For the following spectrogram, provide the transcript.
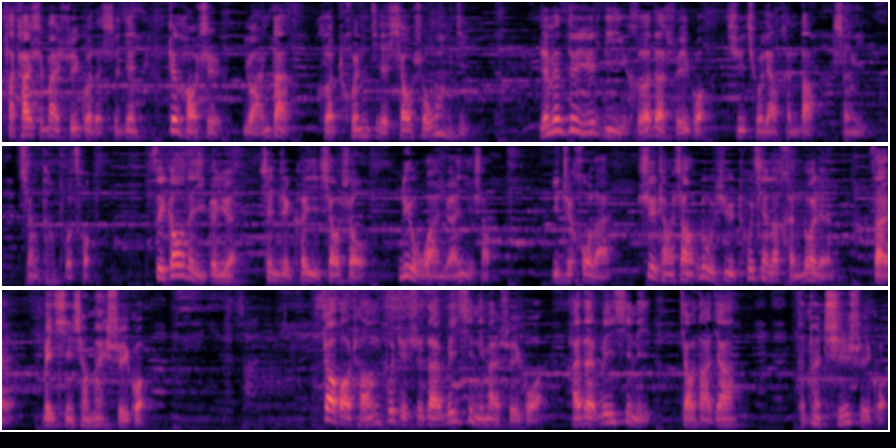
他开始卖水果的时间正好是元旦和春节销售旺季，人们对于礼盒的水果需求量很大，生意相当不错。最高的一个月甚至可以销售六万元以上，以致后来市场上陆续出现了很多人在微信上卖水果。赵宝成不只是在微信里卖水果，还在微信里教大家怎么吃水果。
